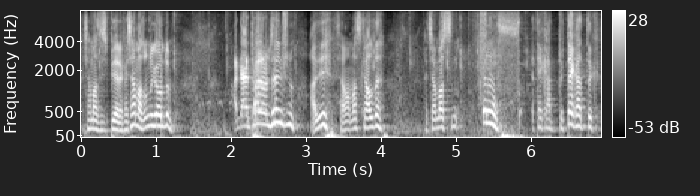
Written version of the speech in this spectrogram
Kaçamaz hiçbir yere kaçamaz onu gördüm. Hadi Alperen öldürelim şunu. Hadi tamam az kaldı. Kaçamazsın. Of tek attık tek attık.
